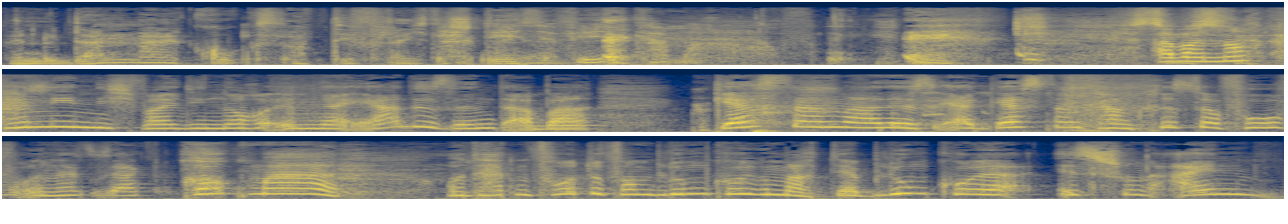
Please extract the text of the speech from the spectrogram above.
wenn du dann mal guckst, ob die vielleicht Stell eine Wildkamera auf. aber noch können die nicht, weil die noch in der Erde sind. Aber gestern war das, ja, gestern kam Christoph Hof und hat gesagt, guck mal, und hat ein Foto vom Blumenkohl gemacht. Der Blumenkohl ist schon ein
